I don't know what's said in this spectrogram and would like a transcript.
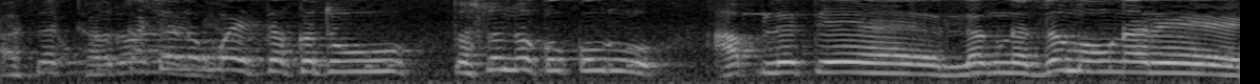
असं ठरव कशाला व्हायचं का तू? तसं नको करू. आपले ते लग्न जमवणारे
